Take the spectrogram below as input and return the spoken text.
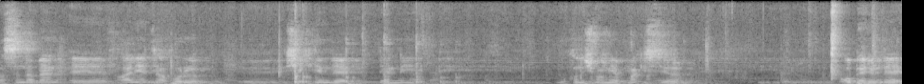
Aslında ben e, faaliyet raporu e, şeklinde derneği e, bu konuşmamı yapmak istiyorum. O bölümde,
